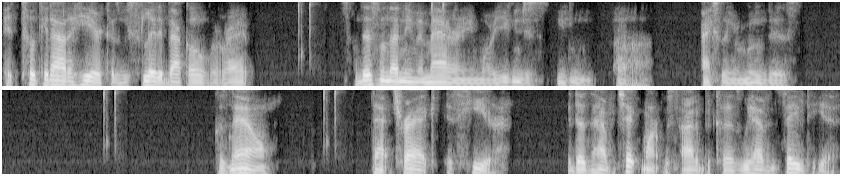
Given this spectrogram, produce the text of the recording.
it took it out of here because we slid it back over, right? So this one doesn't even matter anymore. You can just, you can uh, actually remove this. Because now that track is here. It doesn't have a check mark beside it because we haven't saved it yet.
